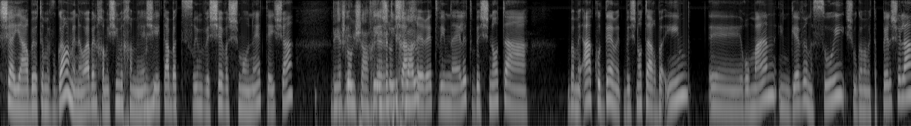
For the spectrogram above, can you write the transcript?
שהיה הרבה יותר מבוגר ממנה, הוא היה בן 55, mm-hmm. היא הייתה בת 27, 8, 9. ויש ו- לו אישה אחרת בכלל? ויש לו אישה בכלל? אחרת, והיא מנהלת בשנות ה... במאה הקודמת, בשנות ה-40, אה, רומן עם גבר נשוי, שהוא גם המטפל שלה,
